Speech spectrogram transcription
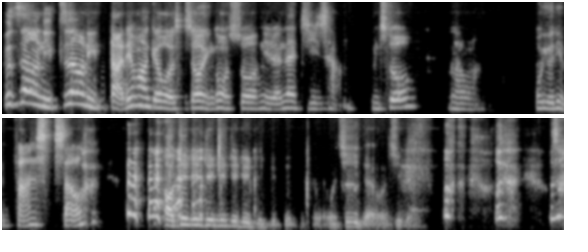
不知道，你知道你打电话给我的时候，你跟我说你人在机场，你说 Lara，我有点发烧。哦，对对对对对对对对对对，我记得我记得。我我说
